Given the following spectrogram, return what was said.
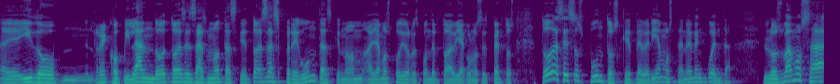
eh, ido mm, recopilando, todas esas notas, que, todas esas preguntas que no hayamos podido responder todavía con los expertos, todos esos puntos que deberíamos tener en cuenta, los vamos a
